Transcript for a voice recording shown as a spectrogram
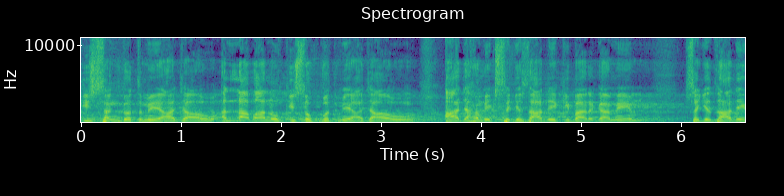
کی سنگت میں آ جاؤ، اللہ والوں کی صحبت میں آ جاؤ۔ آج ہم ایک سیدزادے کی بارگاہ میں، سیدزادے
